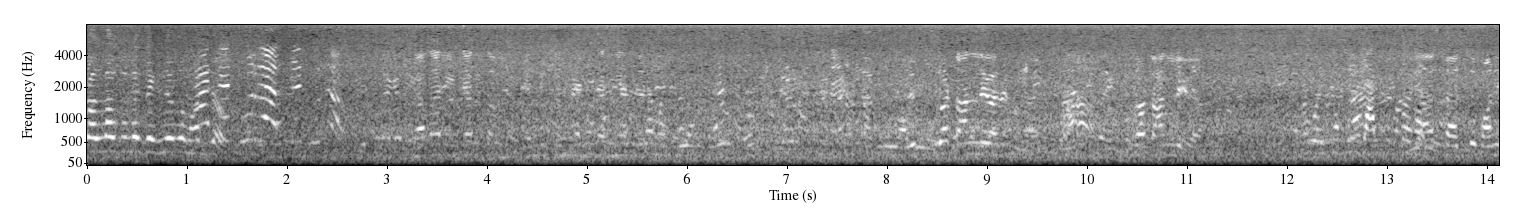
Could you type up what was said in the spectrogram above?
चलना तुम्हें देखने को मत जाओ पूरा टान लेगा पूरा टान लेगा आस्ते आस्ते पानी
